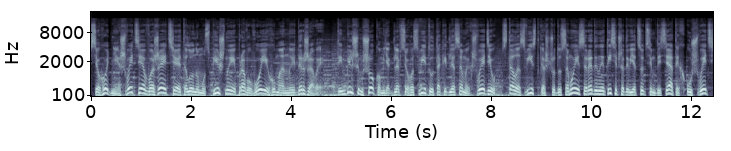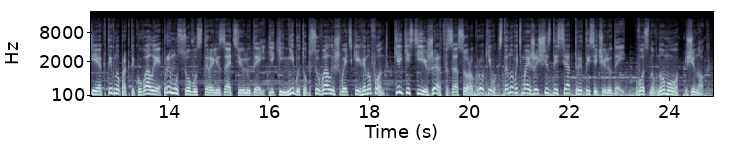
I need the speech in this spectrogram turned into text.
Сьогодні Швеція вважається еталоном успішної правової гуманної держави. Тим більшим шоком, як для всього світу, так і для самих шведів, стала звістка, що до самої середини 1970-х у Швеції активно практикували примусову стерилізацію людей, які нібито псували шведський генофонд. Кількість її жертв за 40 років становить майже 63 тисячі людей, в основному жінок.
